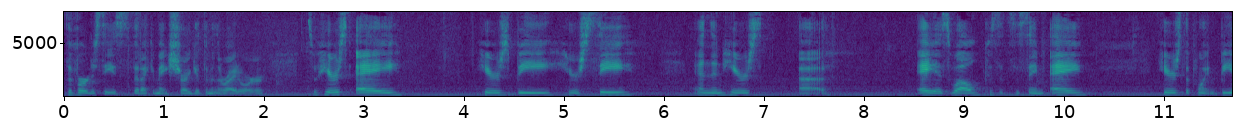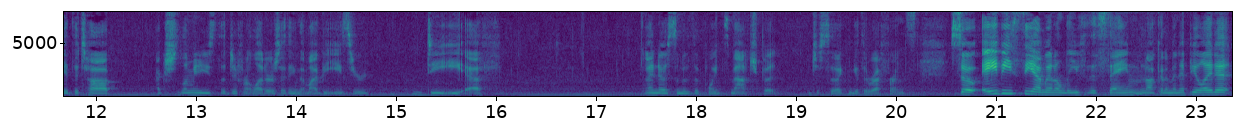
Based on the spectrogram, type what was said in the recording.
the vertices, so that I can make sure I get them in the right order. So here's A, here's B, here's C, and then here's uh, A as well, because it's the same A. Here's the point B at the top. Actually, let me use the different letters. I think that might be easier. D, E, F. I know some of the points match, but just so I can get the reference. So ABC I'm going to leave the same. I'm not going to manipulate it,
